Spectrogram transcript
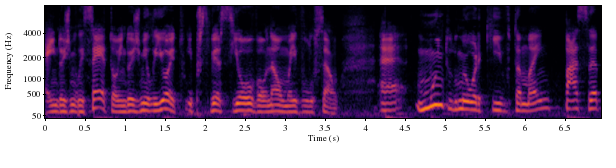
em 2007 ou em 2008 e perceber se houve ou não uma evolução. Uh, muito do meu arquivo também passa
